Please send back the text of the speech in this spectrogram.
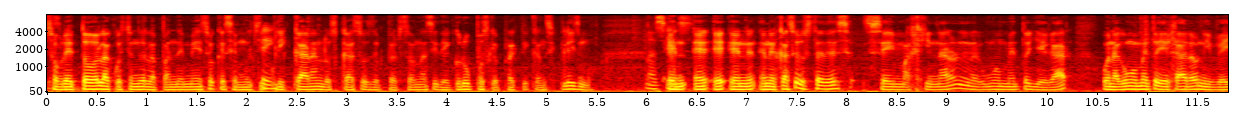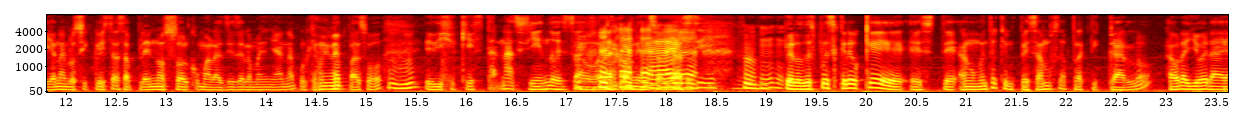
Sobre todo la cuestión de la pandemia, eso que se multiplicaran los casos de personas y de grupos que practican ciclismo. En, en, en, el caso de ustedes, ¿se imaginaron en algún momento llegar? ¿O en algún momento llegaron y veían a los ciclistas a pleno sol como a las 10 de la mañana? Porque a mí me pasó y dije, ¿qué están haciendo esa hora con el sol? Pero después creo que este al momento que empezamos a practicarlo, ahora yo era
